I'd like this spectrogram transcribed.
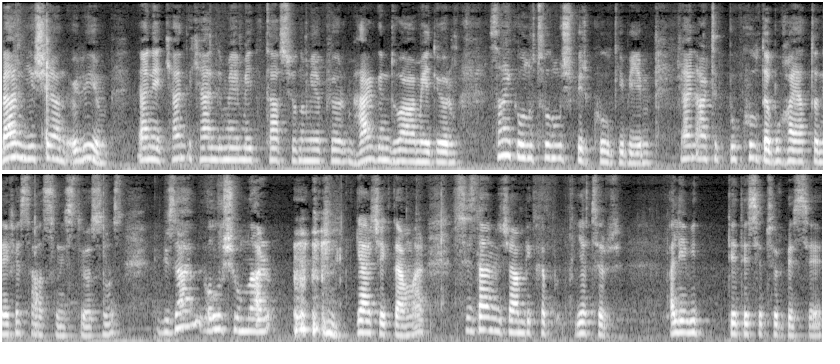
Ben yaşayan ölüyüm. Yani kendi kendime meditasyonumu yapıyorum. Her gün duamı ediyorum. Sanki unutulmuş bir kul gibiyim. Yani artık bu kul da bu hayatta nefes alsın istiyorsunuz. Güzel oluşumlar gerçekten var. Sizden ricam bir kapı yatır. Alevi Dedesi Türbesi,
